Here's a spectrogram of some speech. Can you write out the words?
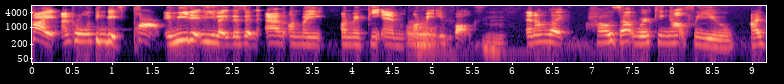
"Hi, I'm promoting this." Pam! Immediately, like there's an ad on my on my PM on my Oh. inbox, Mhm. and I'm like, "How's that working out for you?" I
